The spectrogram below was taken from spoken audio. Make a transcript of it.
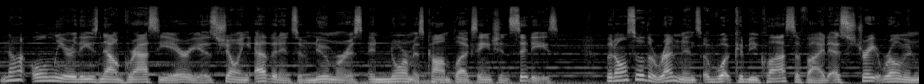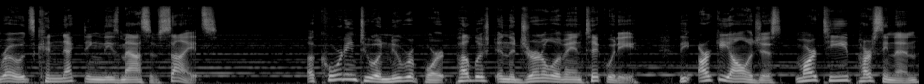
Not only are these now grassy areas showing evidence of numerous enormous complex ancient cities, but also the remnants of what could be classified as straight Roman roads connecting these massive sites. According to a new report published in the Journal of Antiquity, the archaeologist Martti Parsinen,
